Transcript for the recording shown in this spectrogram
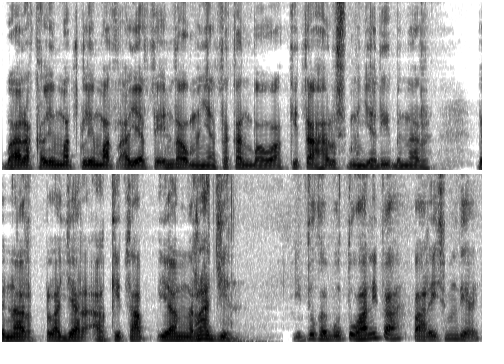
bara kalimat-kalimat ayat entau menyatakan bahwa kita harus menjadi benar-benar pelajar Alkitab yang rajin. Itu kebutuhan kita, Pak Haris Mendiai.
